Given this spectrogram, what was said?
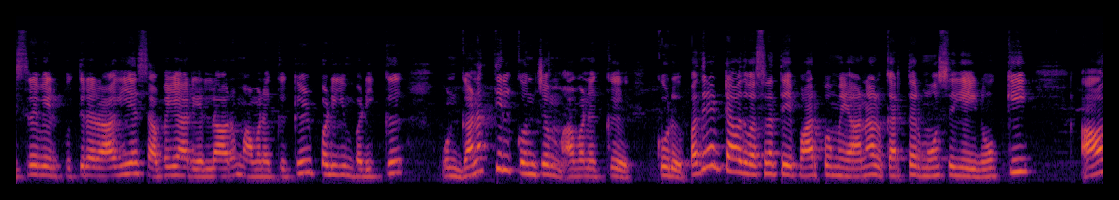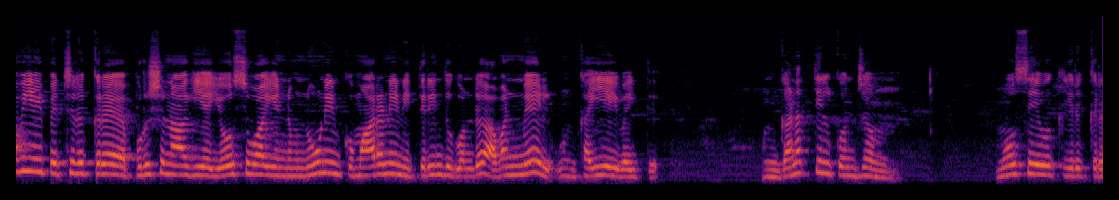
இஸ்ரவேல் புத்திரராகிய சபையார் எல்லாரும் அவனுக்கு கீழ்ப்படியும்படிக்கு உன் கணத்தில் கொஞ்சம் அவனுக்கு கொடு. பதினெட்டாவது வசனத்தை பார்ப்போமேயானால் கர்த்தர் மோசையை நோக்கி ஆவியை பெற்றிருக்கிற புருஷனாகிய யோசுவா என்னும் நூனின் குமாரனை நீ தெரிந்து கொண்டு அவன் மேல் உன் கையை வைத்து உன் கணத்தில் கொஞ்சம் மோசேவுக்கு இருக்கிற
